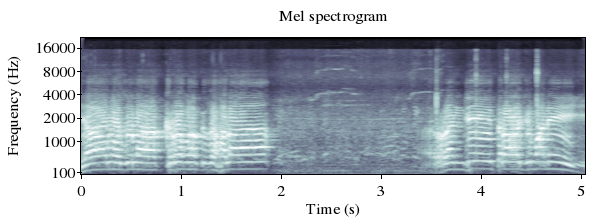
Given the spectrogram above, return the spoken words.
या बाजूला आक्रमक झाला. रणजित राजमाने.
